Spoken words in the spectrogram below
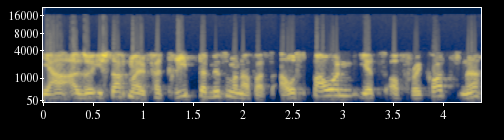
Ja, also ich sag mal, Vertrieb, da müssen wir noch was ausbauen, jetzt auf Records, ne?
